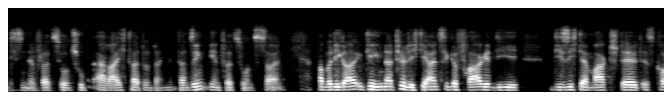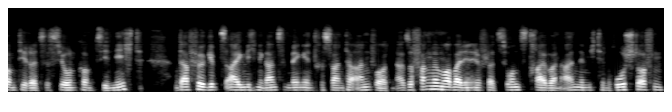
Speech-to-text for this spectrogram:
diesen Inflationsschub erreicht hat und dann, dann sinken die Inflationszahlen. Aber die, die natürlich die einzige Frage, die die sich der Markt stellt, ist, kommt die Rezession, kommt sie nicht. Dafür gibt es eigentlich eine ganze Menge interessanter Antworten. Also fangen wir mal bei den Inflationstreibern an, nämlich den Rohstoffen.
